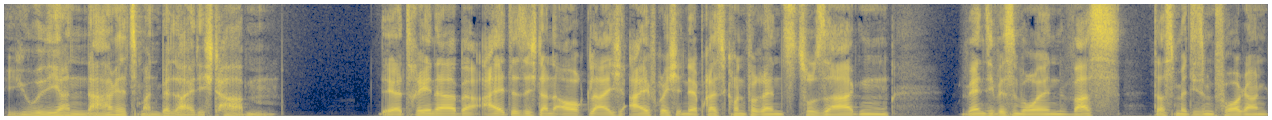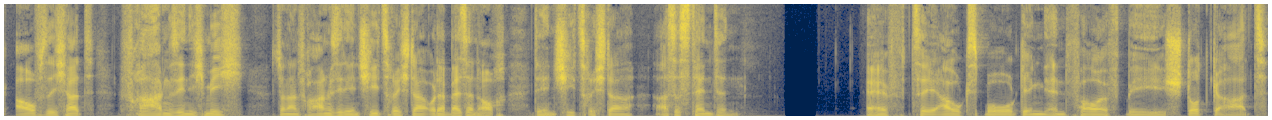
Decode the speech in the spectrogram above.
Julian Nagelsmann beleidigt haben. Der Trainer beeilte sich dann auch gleich eifrig in der Pressekonferenz zu sagen, wenn Sie wissen wollen, was das mit diesem Vorgang auf sich hat, fragen Sie nicht mich, sondern fragen Sie den Schiedsrichter oder besser noch den Schiedsrichterassistenten. FC Augsburg gegen den VfB Stuttgart.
